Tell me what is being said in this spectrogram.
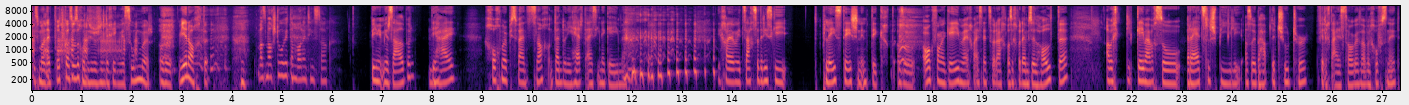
Bis mal der Podcast rauskommt, ist wahrscheinlich irgendwie Sommer oder Weihnachten. Was machst du heute am Valentinstag? bin mit mir selber die koche mir etwas Feines zu Nacht und dann tue ich hart eins reingeben. ich habe ja mit 36 die Playstation entdeckt. Also angefangen zu gamen. Ich weiß nicht so recht, was ich von dem soll halten Aber ich game einfach so Rätselspiele. Also überhaupt nicht Shooter. Vielleicht eines Tages, aber ich hoffe es nicht.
